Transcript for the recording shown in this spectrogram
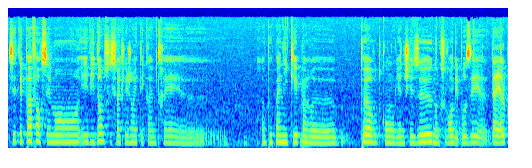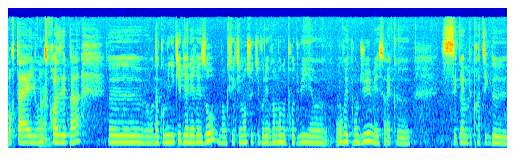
C'était pas forcément évident parce que c'est vrai que les gens étaient quand même très un peu paniqués par mm. peur qu'on vienne chez eux, donc souvent déposés derrière le portail où on ne se croisait pas. Euh, on a communiqué via les réseaux, donc effectivement ceux qui voulaient vraiment nos produits euh, ont répondu, mais c'est vrai que c'est quand même plus pratique de,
